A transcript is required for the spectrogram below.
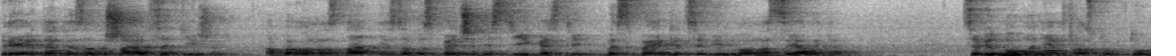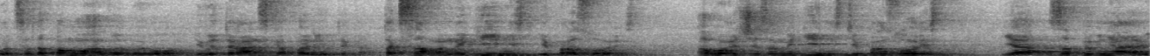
Пріоритети залишаються ті ж. Обороноздатність, забезпечення стійкості, безпеки цивільного населення, це відновлення інфраструктури, це допомога ВБО і ветеранська політика. Так само медійність і прозорість. Говорячи за медійність і прозорість, я запевняю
